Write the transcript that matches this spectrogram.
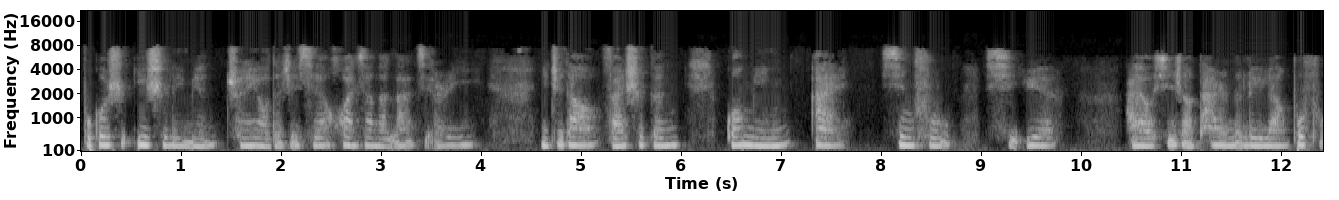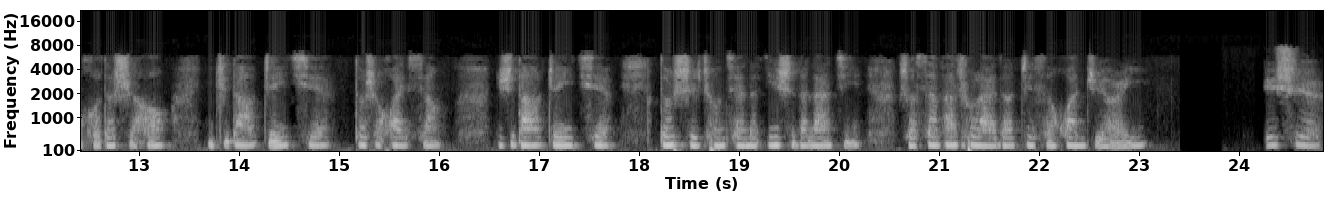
不过是意识里面存有的这些幻象的垃圾而已。你知道，凡是跟光明、爱、幸福、喜悦。还有欣赏他人的力量不符合的时候，你知道这一切都是幻象，你知道这一切都是从前的意识的垃圾所散发出来的这份幻觉而已。于是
